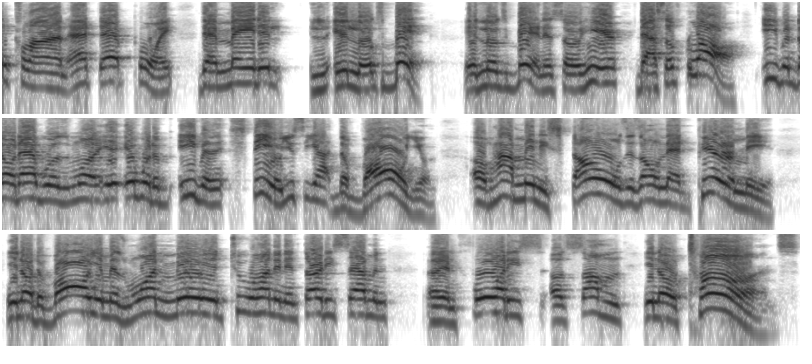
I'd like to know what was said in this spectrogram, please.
incline at that point that made it, it looks bent. It looks bent. And so here, that's a flaw. Even though that was one, it, it would have even still, you see how the volume of how many stones is on that pyramid. You know, the volume is 1,237 and 40 or some, you know, tons.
